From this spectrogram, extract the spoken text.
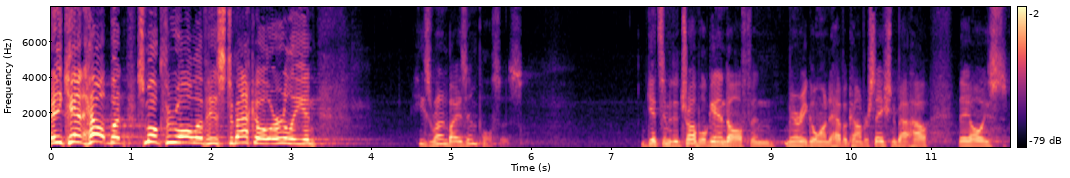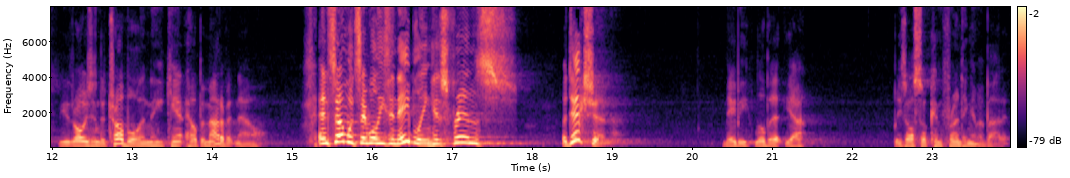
and he can't help but smoke through all of his tobacco early, and he's run by his impulses. Gets him into trouble. Gandalf and Merry go on to have a conversation about how they always, they're always into trouble, and he can't help him out of it now. And some would say, well, he's enabling his friend's addiction. Maybe, a little bit, yeah. But he's also confronting him about it.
